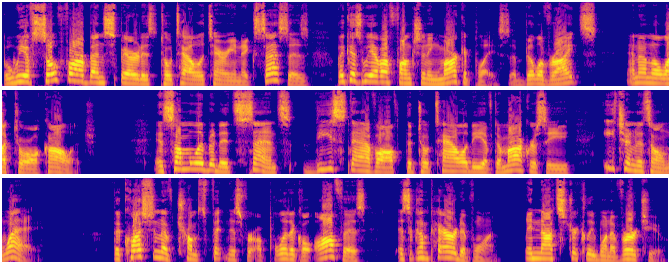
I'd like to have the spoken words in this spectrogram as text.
but we have so far been spared its totalitarian excesses because we have a functioning marketplace, a Bill of Rights, and an electoral college. In some limited sense, these stave off the totality of democracy, each in its own way. The question of Trump's fitness for a political office is a comparative one, and not strictly one of virtue.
